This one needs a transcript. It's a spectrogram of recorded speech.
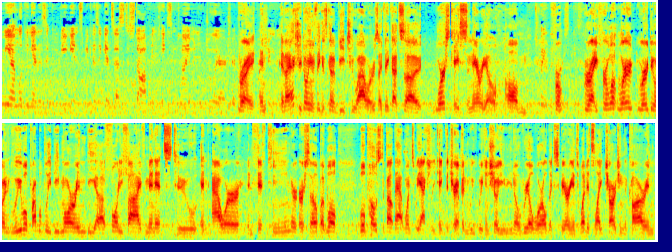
me, I'm looking at it as a convenience because it gets us to stop and take some time and enjoy our trip. Right, and and I actually don't even think it's going to be two hours. I think that's a worst case scenario. Um, for right for what we're we're doing, we will probably be more in the uh, 45 minutes to an hour and 15 or, or so, but we'll we'll post about that once we actually take the trip and we, we can show you you know real world experience what it's like charging the car and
